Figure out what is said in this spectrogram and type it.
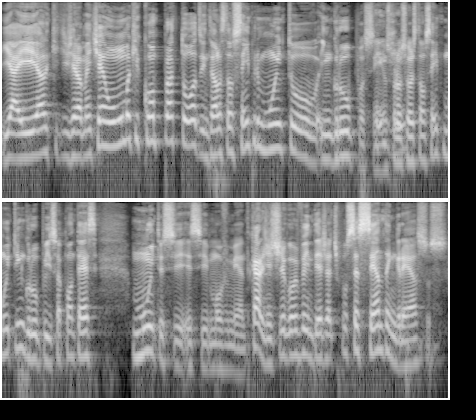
E aí, ela, que, geralmente é uma que compra para todos. Então, elas estão sempre muito em grupo, assim. Os Entendi. professores estão sempre muito em grupo. E isso acontece muito, esse, esse movimento. Cara, a gente chegou a vender já, tipo, 60 ingressos.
